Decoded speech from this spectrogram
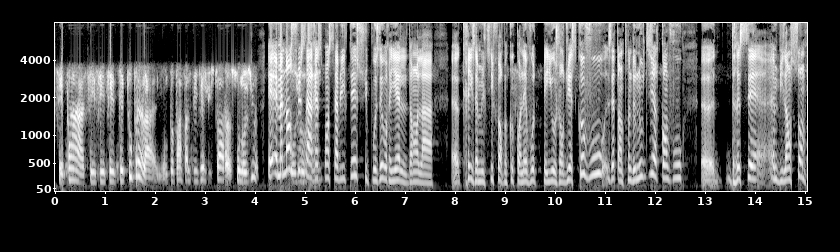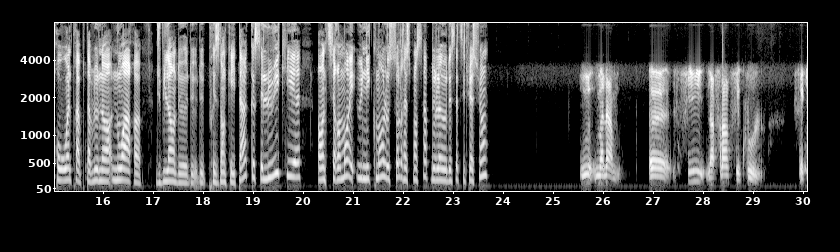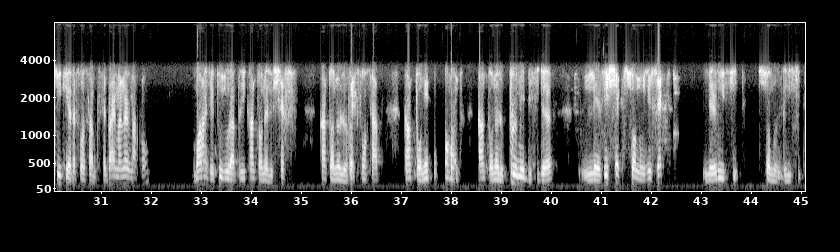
C'est pas, c'est tout près là. On ne peut pas falsifier l'histoire sous nos yeux. Et, maintenant, sur sa responsabilité supposée ou réelle dans la euh, crise multiforme que connaît votre pays aujourd'hui, est-ce que vous êtes en train de nous dire quand vous euh, dresser un bilan sombre ou un tableau noir euh, du bilan de, de, président Keïta, que c'est lui qui est entièrement et uniquement le seul responsable de, cette situation? Madame, euh, si la France s'écroule, c'est qui qui est responsable? C'est pas Emmanuel Macron? Moi, j'ai toujours appris quand on est le chef, quand on est le responsable, quand on est au commande, quand on est le premier décideur, les échecs sont nos échecs les réussites sont nos réussites.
